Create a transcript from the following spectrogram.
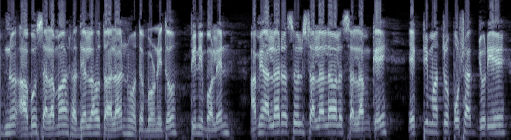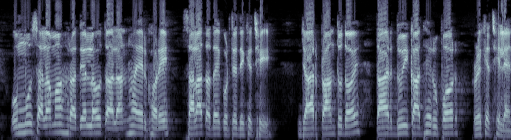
ইবনু আবু সালামা রাজিয়াল্লাহ তাল্লাহ্ন হতে বর্ণিত। তিনি বলেন, আমি আল্লাহ রসুল সাল্লাহ সাল্লামকে একটি মাত্র পোশাক জড়িয়ে উম্মু সালামাহ রাজিয়াল্লাহ তালাহা এর ঘরে সালাত আদায় করতে দেখেছি, যার প্রান্তদয় তার দুই কাঁধের উপর রেখেছিলেন।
